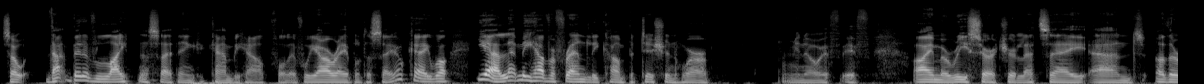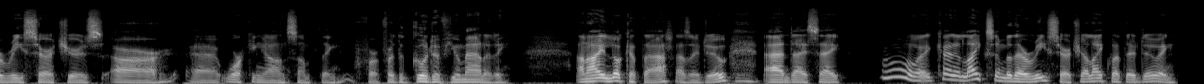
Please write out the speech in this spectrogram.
So, that bit of lightness, I think, can be helpful if we are able to say, okay, well, yeah, let me have a friendly competition where you know, if if I'm a researcher, let's say, and other researchers are uh, working on something for, for the good of humanity. And I look at that, as I do, and I say, oh, I kind of like some of their research. I like what they're doing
